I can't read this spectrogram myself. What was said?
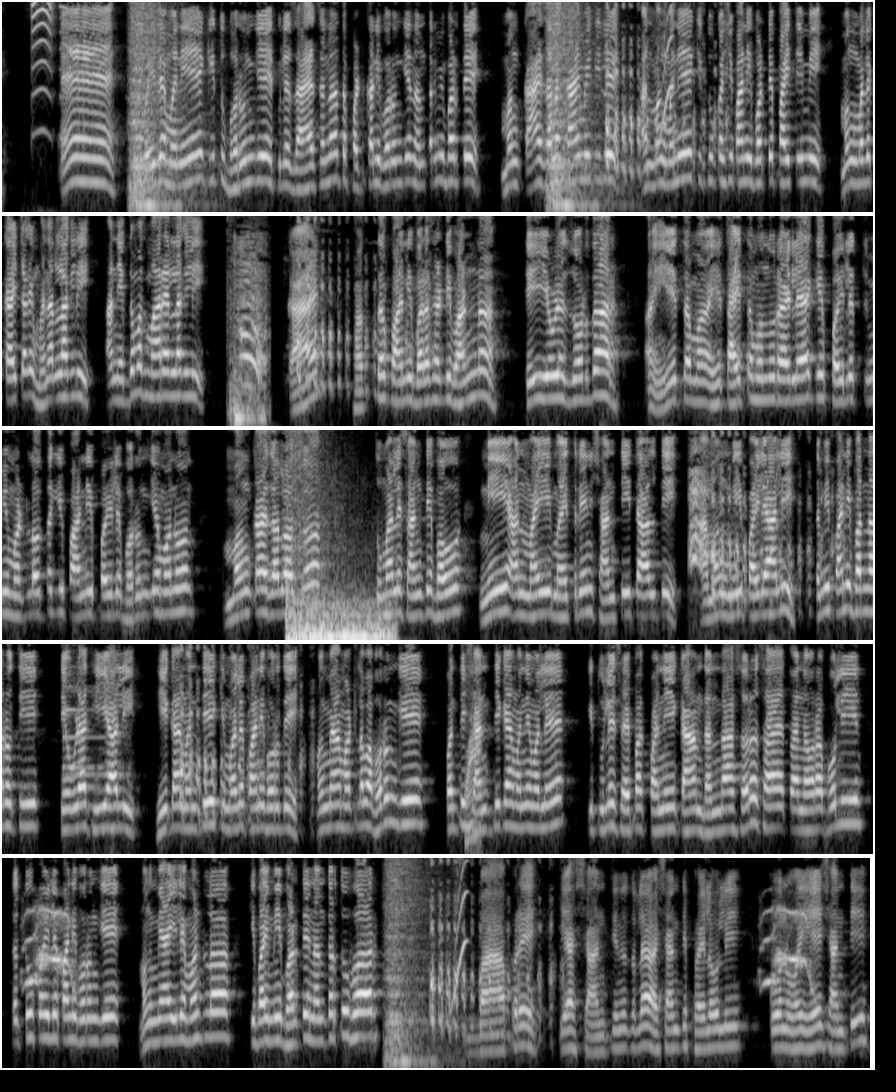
पहिले म्हणे की तू भरून घे. तुला जायचं ना तर पटकानी भरून घे नंतर मी भरते. मग काय झालं काय माहिती तिले आणि मग म्हणे की तू कशी पाणी भरते पाहिजे मी. मग मला काय काय म्हणायला लागली आणि एकदमच मारायला लागली. काय? फक्त पाणी भरासाठी भांडणं? ते एवढे जोरदार. हे तर हे ताई तर म्हणून राहिले की पहिले तुम्ही म्हटलं होतं की पाणी पहिले भरून घे म्हणून. मग काय झालं असं? तुम्हाला सांगते भाऊ मी आणि माई मैत्रीण शांती इथं आलती मग मी पहिले आली तर मी पाणी भरणार होती. तेवढ्यात ही आली. ही काय म्हणते की मला पाणी भरू दे. मग मी म्हटलं बा भरून घे. पण ती शांती काय म्हणे मला की तुले स्वयंपाक पाणी काम धंदा सरस आहे त्या नवरा बोलीन तर तू पहिले पाणी भरून घे. मग मी आईले म्हंटल की बाई मी भरते नंतर तू भर. बापरे या शांतीने तुला अशांती फैलवली. कोण होय हे शांती?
